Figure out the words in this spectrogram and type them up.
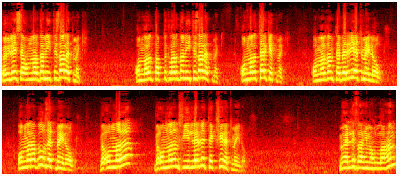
Öyleyse onlardan itizal etmek, onların taptıklarından itizal etmek, onları terk etmek, onlardan teberri etmeyle olur. Onlara buğz etmeyle olur. Ve onları ve onların fiillerini tekfir etmeyle olur. Müellif rahimehullah'ın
